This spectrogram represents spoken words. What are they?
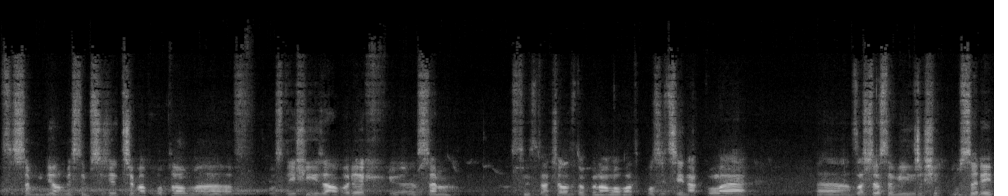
co jsem udělal. Myslím si, že třeba potom v pozdějších závodech jsem vlastně začal zdokonalovat pozici na kole, Eh, začal jsem víc řešit úsedy,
